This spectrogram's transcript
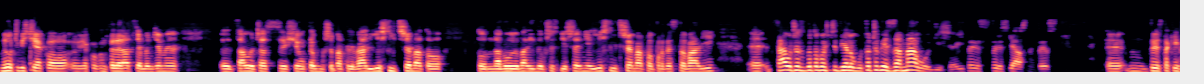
My oczywiście jako, jako Konfederacja będziemy cały czas się temu przypatrywali. Jeśli trzeba, to, to nawoływali do przyspieszenia, jeśli trzeba, to protestowali. E, cały czas gotowości dialogu. To, czego jest za mało dzisiaj, to jest, to jest jasne, to jest, e, to jest takich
